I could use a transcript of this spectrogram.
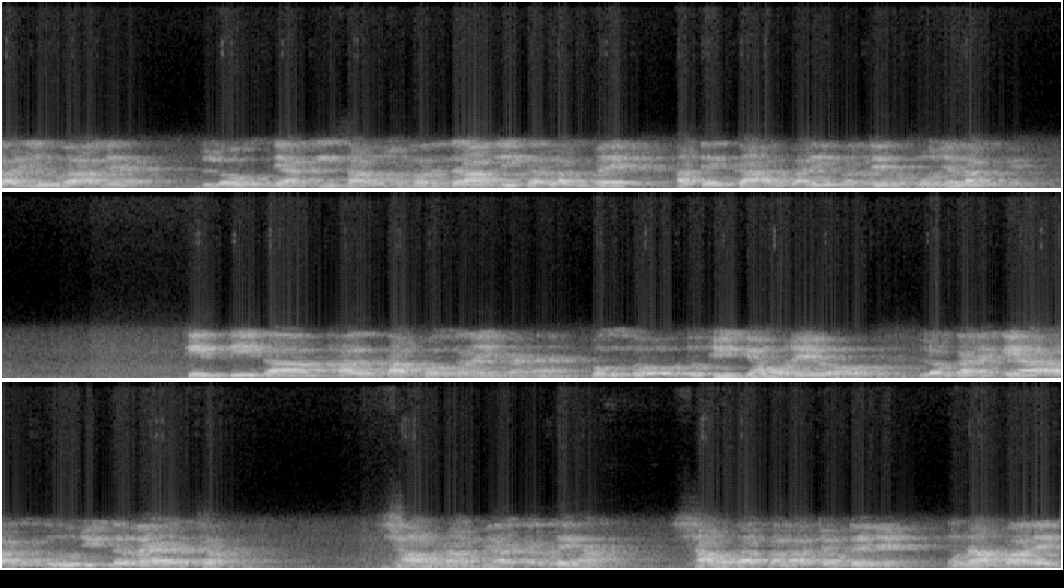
ਕਲਯੁਗ ਆ ਗਿਆ। ਲੋਕ ਤਿਆਗੀ ਸਾਧੂ ਸੰਗਤ ਦੀ ਦਰਾਦਰੀ ਕਰਨ ਲੱਗ ਪਏ ਅਤੇ ਘਰ ਵਾਲੀ ਬੰਦੇ ਨੂੰ ਪੂਜਣ ਲੱਗ ਪਏ। ਕੀਤੀ ਦਾ ਫਲ ਤਾਂ ਭੁਗਤਣਾ ਹੀ ਪੈਣਾ ਭੁਗਤੋ, ਦੁਖੀ ਕਿਉਂ ਹੋ ਰਹੇ ਹੋ? ਲੋਕਾਂ ਨੇ ਕਿਹਾ, ਗੁਰੂ ਜੀ ਨਿਰਵੈਰ ਸਭ ਨਾਲ ਪਿਆਰ ਕਰਦੇ ਹਨ ਸਭ ਦਾ ਭਲਾ ਚਾਹੁੰਦੇ ਨੇ। ਉਹਨਾਂ ਬਾਰੇ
